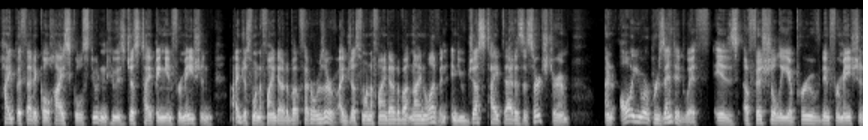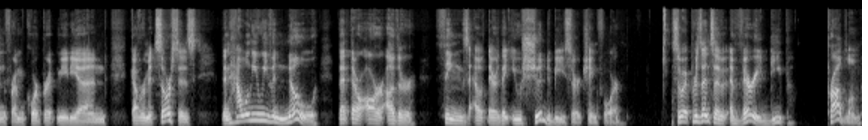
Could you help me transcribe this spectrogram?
hypothetical high school student who is just typing information, I just want to find out about Federal Reserve, I just want to find out about 9 11, and you just type that as a search term, and all you are presented with is officially approved information from corporate media and government sources, then how will you even know that there are other things out there that you should be searching for? So it presents a, a very deep problem.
